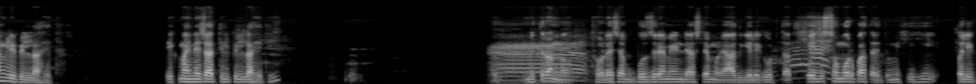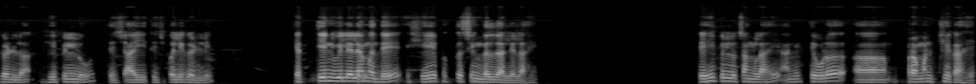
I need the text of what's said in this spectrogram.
चांगली पिल्लं आहेत. एक महिन्याच्या आतील पिल्लं आहेत ही मित्रांनो थोड्याशा बुजऱ्या मेंढ्या असल्यामुळे आत गेले की उठतात. हे जे समोर पाहताय तुम्ही ही ही पलीकडलं ही पिल्लू त्याची आई त्याची पलीकडली. या तीन विलेल्यामध्ये हे फक्त सिंगल झालेलं आहे. तेही पिल्लू चांगलं आहे आणि तेवढं प्रमाण ठीक आहे.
